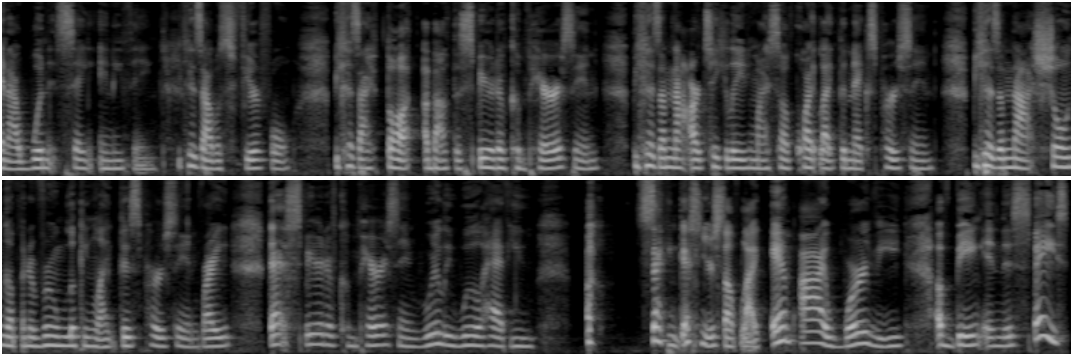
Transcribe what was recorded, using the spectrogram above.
and I wouldn't say anything because I was fearful, because I thought about the spirit of comparison, because I'm not articulating myself quite like the next person, because I'm not showing up in a room looking like this person, right? That spirit of comparison really will have you second guessing yourself like am i worthy of being in this space?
